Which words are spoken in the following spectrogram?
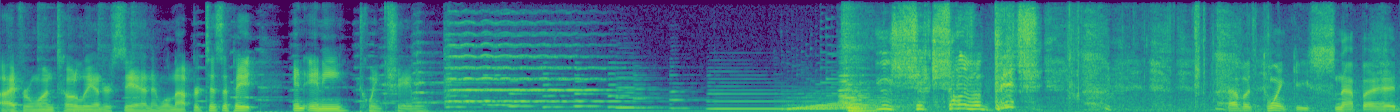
I for one totally understand and will not participate in any twink shaming. You sick son of a bitch! Have a Twinkie, snap ahead.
